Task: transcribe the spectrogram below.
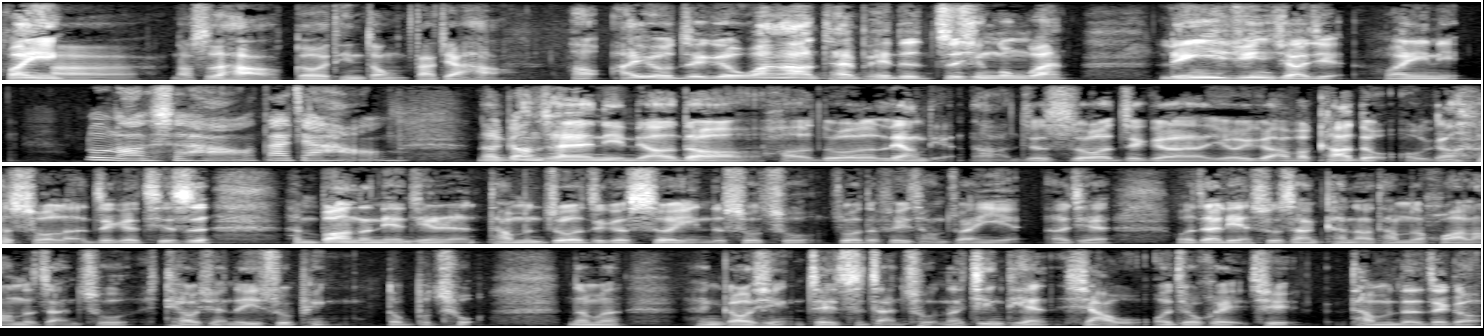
欢迎。呃，老师好，各位听众大家好。好，还有这个 One Art Taipei 的执行公关林怡君小姐，欢迎你。陆老师好，大家好。那刚才你聊到好多亮点啊，就是说这个有一个 avocado，我刚刚说了，这个其实很棒的年轻人，他们做这个摄影的输出做得非常专业，而且我在脸书上看到他们的画廊的展出，挑选的艺术品都不错。那么很高兴这次展出，那今天下午我就会去他们的这个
